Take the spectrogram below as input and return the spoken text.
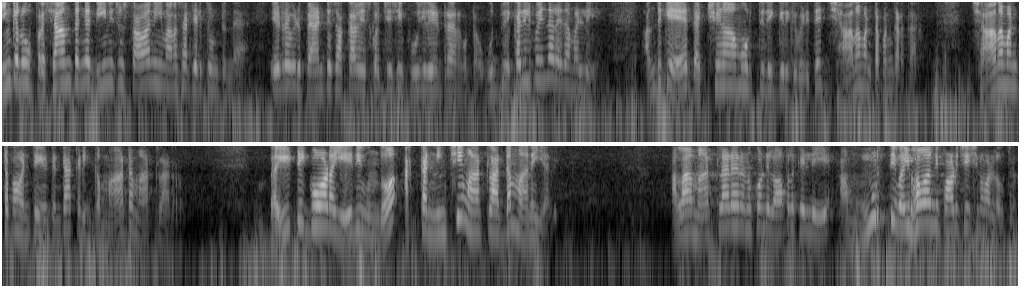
ఇంకా నువ్వు ప్రశాంతంగా దీన్ని చూస్తావా? నీ మనసు అట్టెడుతూ ఉంటుందా? ఏట్రా వీడు ప్యాంటు చొక్కా వేసుకొచ్చేసి పూజలు ఏంట్రా అనుకుంటావు? ఉద్వే కదిలిపోయిందా లేదా మళ్ళీ? అందుకే దక్షిణామూర్తి దగ్గరికి వెడితే ధ్యాన మంటపం కడతారు. ధ్యాన మంటపం అంటే ఏంటంటే అక్కడ ఇంకా మాట మాట్లాడరు. బయటి గోడ ఏది ఉందో అక్కడి నుంచి మాట్లాడడం మానేయాలి. అలా మాట్లాడారనుకోండి లోపలికి వెళ్ళి ఆ మూర్తి వైభవాన్ని పాడు చేసిన వాళ్ళు అవుతారు.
